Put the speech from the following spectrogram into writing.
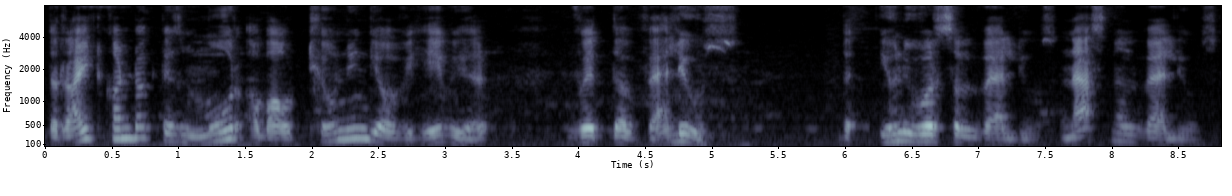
The right conduct is more about tuning your behavior with the values the universal values, national values,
